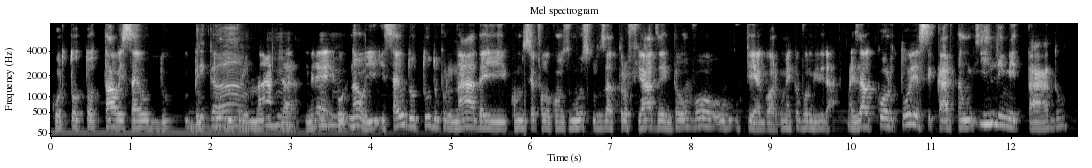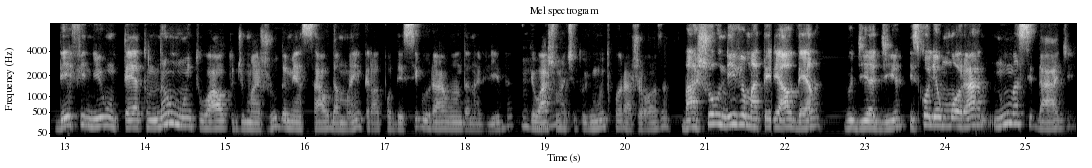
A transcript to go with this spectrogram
cortou total e saiu do, do tudo para o nada, uhum, né? Uhum. Não, e, e, saiu do tudo para o nada e, como você falou, com os músculos atrofiados, então eu vou o que agora? Como é que eu vou me virar? Mas ela cortou esse cartão ilimitado, definiu um teto não muito alto de uma ajuda mensal da mãe para ela poder segurar a onda na vida, uhum. eu acho uma atitude muito corajosa. Baixou o nível material dela do dia a dia, escolheu morar numa cidade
